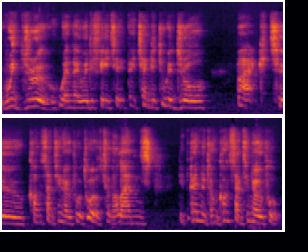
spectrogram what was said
withdrew when they were defeated. They tended to withdraw back to Constantinople, well, to the lands dependent on Constantinople.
